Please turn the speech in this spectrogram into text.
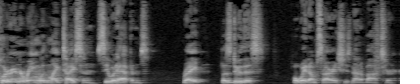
Put her in the ring with Mike Tyson. See what happens. Right? Let's do this. Oh wait, I'm sorry. She's not a boxer.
